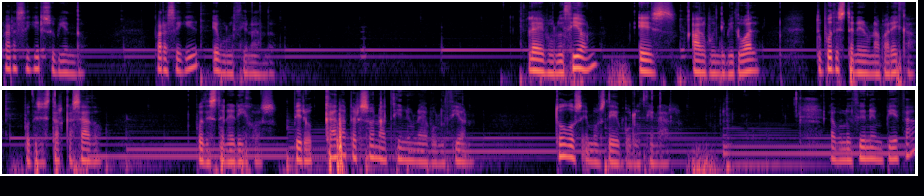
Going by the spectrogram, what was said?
para seguir subiendo, para seguir evolucionando. La evolución es algo individual. Tú puedes tener una pareja, puedes estar casado, puedes tener hijos, pero cada persona tiene una evolución. Todos hemos de evolucionar. La evolución empieza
